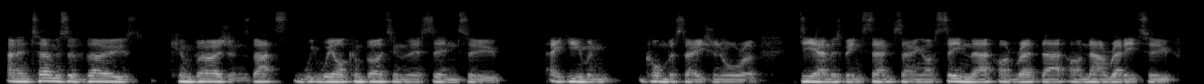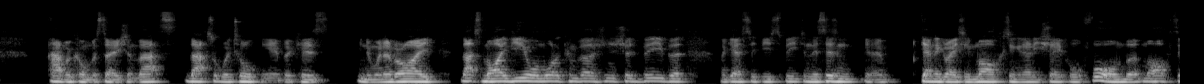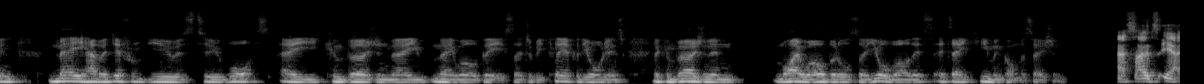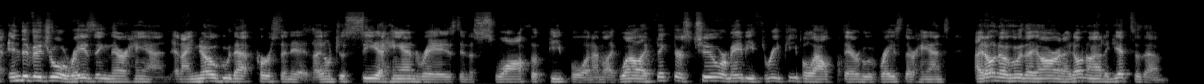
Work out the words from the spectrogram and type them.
And in terms of those conversions, that's we, we are converting this into a human conversation or a DM has been sent saying, I've seen that, I've read that, I'm now ready to have a conversation. That's that's what we're talking here because you know, whenever I that's my view on what a conversion should be. But I guess if you speak, and this isn't, you know, denigrating marketing in any shape or form, but marketing may have a different view as to what a conversion may may well be. So to be clear for the audience, a conversion in my world, but also your world, it's it's a human conversation. Yes, I'd, yeah, individual raising their hand, and I know who that person is. I don't just see a hand raised in a swath of people, and I'm like, well, I think there's two or maybe three people out there who have raised their hands. I don't know who they are, and I don't know how to get to them.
